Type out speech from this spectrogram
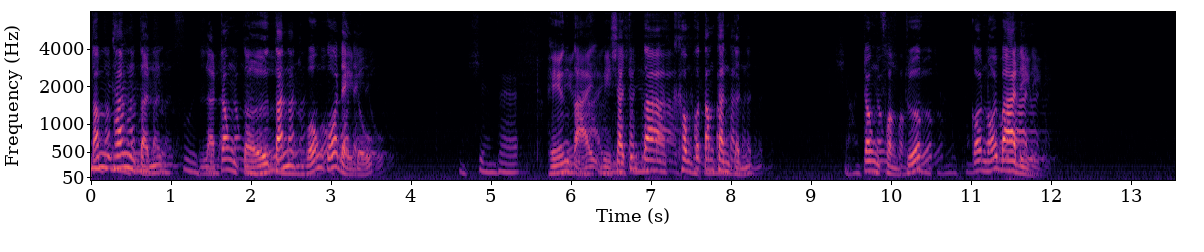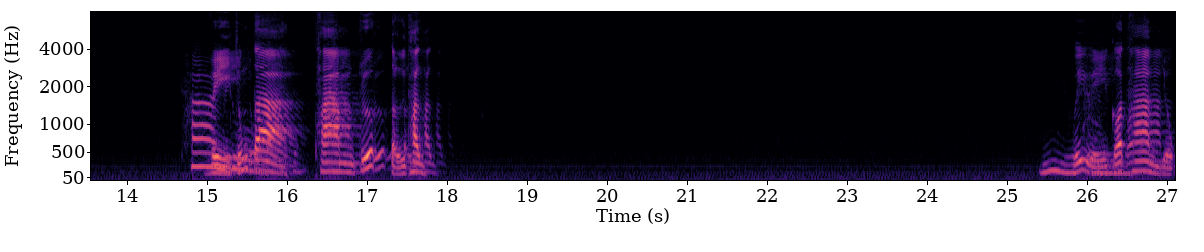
Tâm thanh tịnh là trong tự tánh vốn có đầy đủ Hiện tại vì sao chúng ta không có tâm thanh tịnh? Trong phần trước có nói ba điều. Vì chúng ta tham trước tự thân. Quý vị có tham dục.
